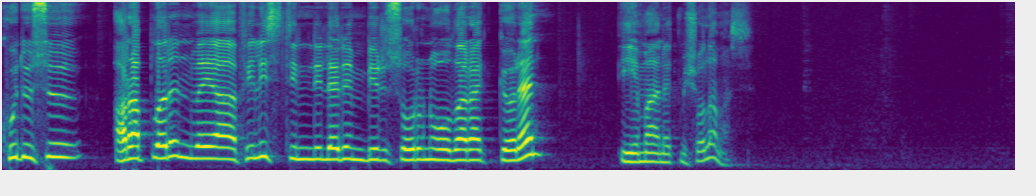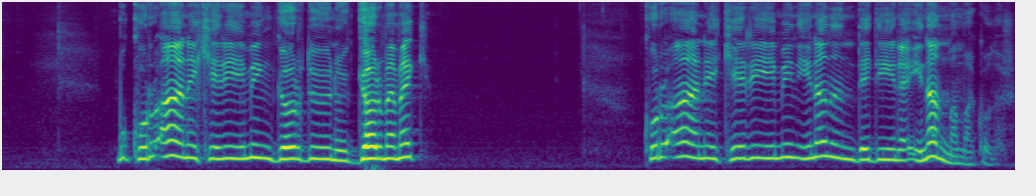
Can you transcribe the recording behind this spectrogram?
Kudüs'ü Arapların veya Filistinlilerin bir sorunu olarak gören iman etmiş olamaz. Bu Kur'an-ı Kerim'in gördüğünü görmemek Kur'an-ı Kerim'in inanın dediğine inanmamak olur.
